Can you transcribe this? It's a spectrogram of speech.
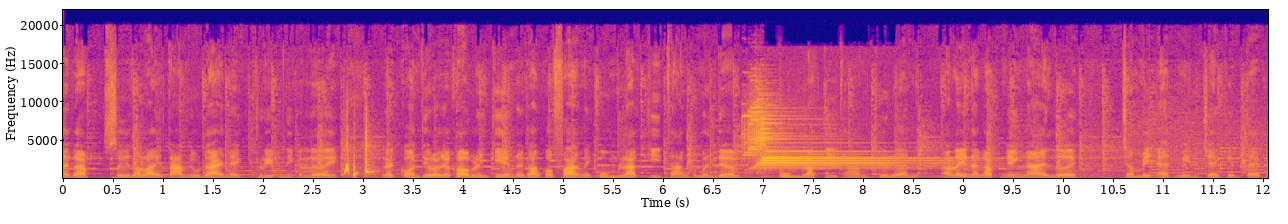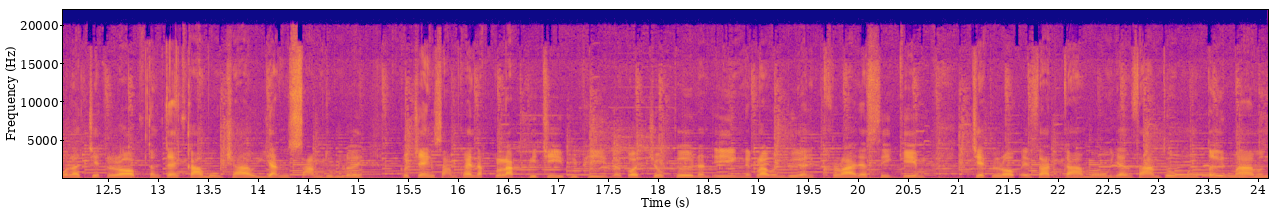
นะครับ ซื้อเท่าไหร่ตามดูได้ในคลิปนี้กันเลย และก่อนที่เราจะเข้าไปเล่นเกมนะครับ ก็ฝากในกลุ่ม Lucky Time ก็เหมือนเดิม กลุ่ม Lucky Time คืออะไรนะครับ ง่ายๆเลยจะมีแอดมินแจ้งเกมแตกวันละ 7 รอบตั้งแต่9โมงเช้ายัน3ทุ่มเลย ก็แจ้ง 3 ค่ายหลักๆพีจีพีพีแล้วก็โจ๊กเกอร์นั่นเองนะครับเพื่อนๆคลายและซีเกม 7 รอบไอสัตว์9โมงยัน3ทุ่มมึงตื่นมามึง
